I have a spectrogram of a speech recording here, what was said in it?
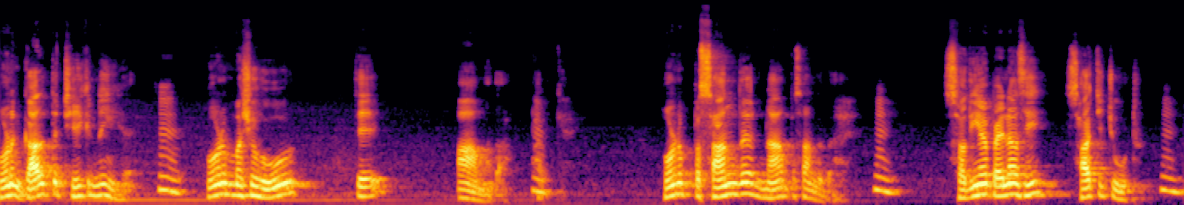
ਹੁਣ ਗਲਤ ਠੀਕ ਨਹੀਂ ਹੈ। ਹੂੰ। ਹੁਣ ਮਸ਼ਹੂਰ ਤੇ ਆਮ ਦਾ ਫ਼ਰਕ ਹੈ। ਹੁਣ ਪਸੰਦ ਨਾ ਪਸੰਦ ਦਾ ਹੈ। ਹੂੰ। ਸਦੀਆਂ ਪਹਿਲਾਂ ਸੀ ਸੱਚ ਝੂਠ। ਹੂੰ।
